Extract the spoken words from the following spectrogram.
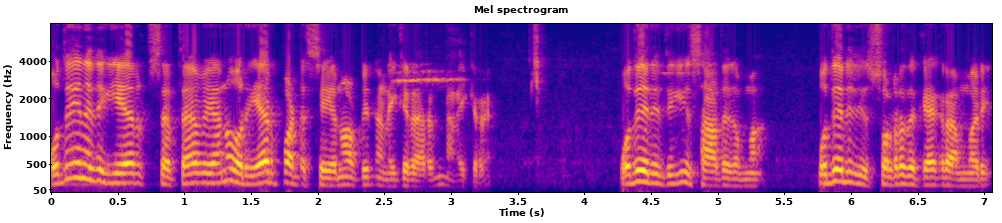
உதயநிதிக்கு ஏற் தேவையான ஒரு ஏற்பாட்டை செய்யணும் அப்படின்னு நினைக்கிறாருன்னு நினைக்கிறேன். உதயநிதிக்கு சாதகமாக உதயநிதி சொல்கிறத கேட்குற மாதிரி.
